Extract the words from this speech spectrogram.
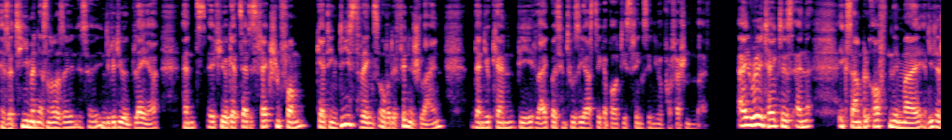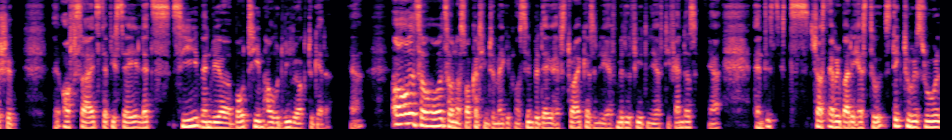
as a team and as, an, as an individual player. And if you get satisfaction from getting these things over the finish line, then you can be likewise enthusiastic about these things in your professional life. I really take this an example often in my leadership uh, offsites that we say, let's see when we are a boat team, how would we work together? Yeah. Also, also on a soccer team to make it more simple, there you have strikers and you have middle midfield and you have defenders. Yeah. And it's, it's, just everybody has to stick to his rule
